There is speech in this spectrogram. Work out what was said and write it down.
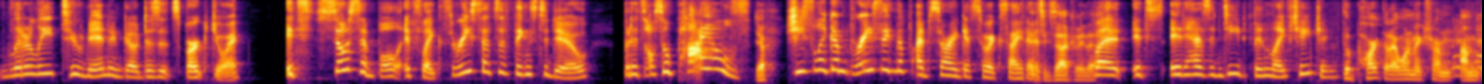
literally tune in and go, does it spark joy? It's so simple. It's like three sets of things to do, but it's also piles. Yep. She's like embracing the I'm sorry I get so excited. It's exactly that. but it's it has indeed been life changing. The part that I want to make sure I'm, I'm,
